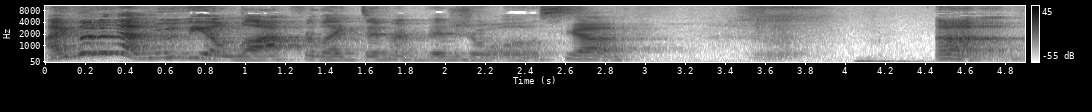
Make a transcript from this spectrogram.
I go to that movie a lot for like different visuals. Yeah. Um.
